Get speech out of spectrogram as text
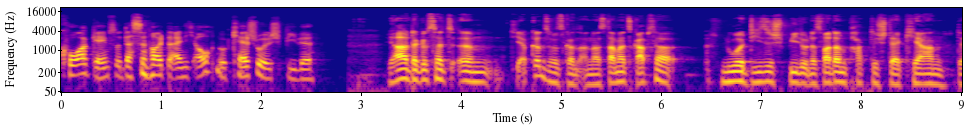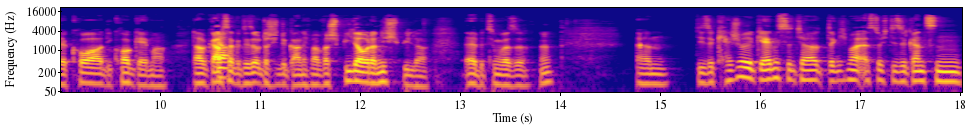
Core-Games und das sind heute eigentlich auch nur Casual-Spiele. Ja, da gibt's halt, ähm, die Abgrenzung ist ganz anders. Damals gab's ja nur diese Spiele und das war dann praktisch der Kern, der Core, die Core-Gamer. Da gab's Ja. ja. diese Unterschiede gar nicht mal, was Spieler oder Nicht-Spieler, äh, beziehungsweise, ne? Ähm, diese Casual Games sind ja, denke ich mal, erst durch diese ganzen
